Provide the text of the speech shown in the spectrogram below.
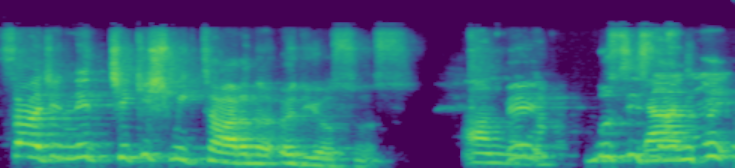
sadece net çekiş miktarını ödüyorsunuz. Anladım. Ve bu sistem yani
